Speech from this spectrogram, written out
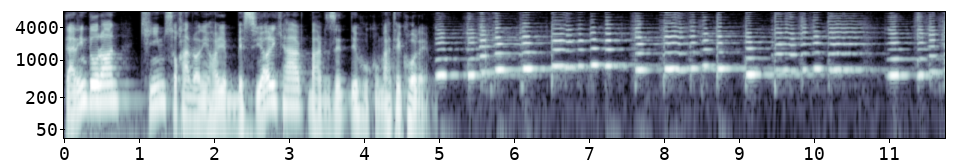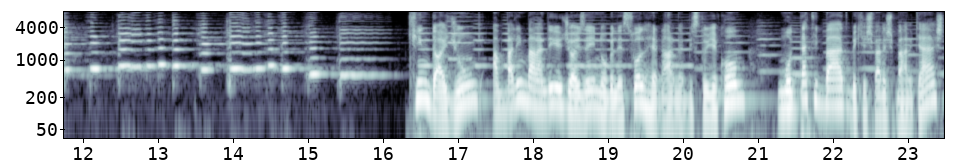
در این دوران کیم سخنرانی های بسیاری کرد بر ضد حکومت کره کیم دایجونگ اولین برنده جایزه نوبل صلح قرن 21 مدتی بعد به کشورش برگشت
